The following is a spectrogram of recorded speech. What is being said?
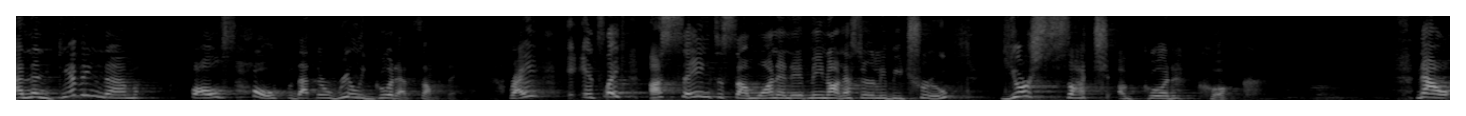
and then giving them false hope that they're really good at something, right? It's like us saying to someone, and it may not necessarily be true, you're such a good cook. Now,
